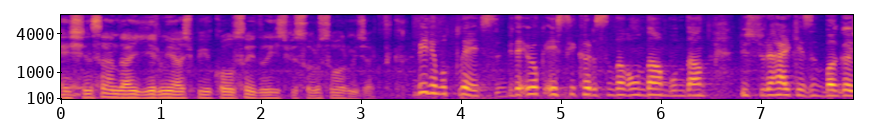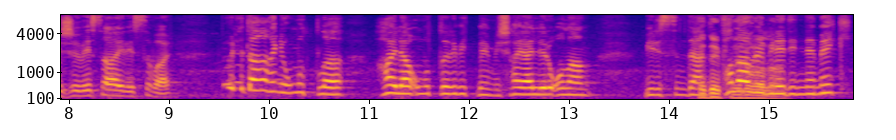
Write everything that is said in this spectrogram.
Eşin senden 20 yaş büyük olsaydı hiçbir soru sormayacaktık. Beni mutlu etsin. Bir de yok eski karısından ondan bundan bir sürü herkesin bagajı vesairesi var. Böyle daha hani umutla hala umutları bitmemiş hayalleri olan birisinden Hedefleri palavra olan. bile dinlemek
